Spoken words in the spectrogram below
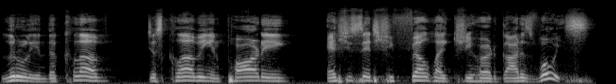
literally in the club, just clubbing and partying. And she said she felt like she heard God's voice.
